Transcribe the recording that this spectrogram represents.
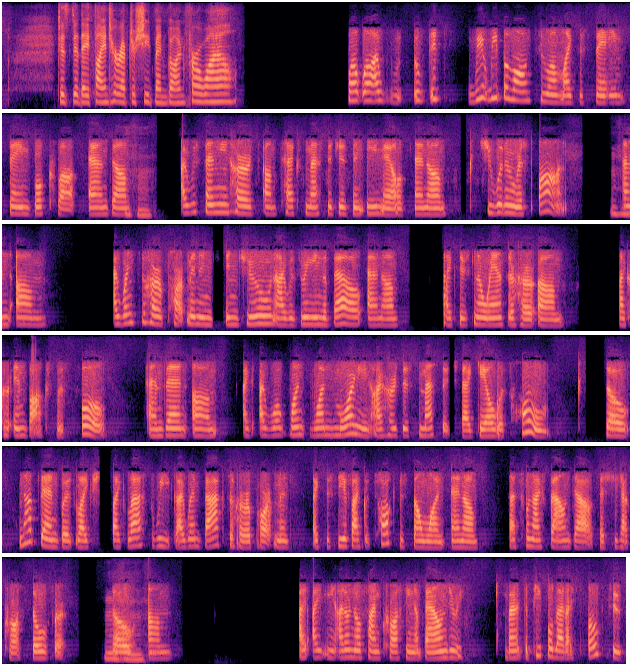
Did did they find her after she'd been gone for a while? Well, well, I, it, we we belong to um like the same same book club, and um Mhm. I was sending her um text messages and emails, and um she wouldn't respond. Mhm. and um I went to her apartment in in June. I was ringing the bell and um like there's no answer her um like her inbox was full. And then um I I woke one one morning I heard this message that Gail was home. So not then but like like last week I went back to her apartment like to see if I could talk to someone and um that's when I found out that she had crossed over. So, Mhm. um, I, I mean, I don't know if I'm crossing a boundary, but the people that I spoke to,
